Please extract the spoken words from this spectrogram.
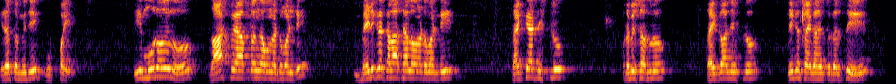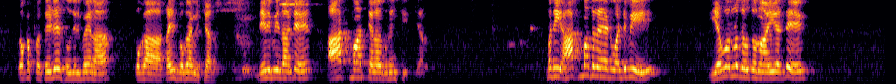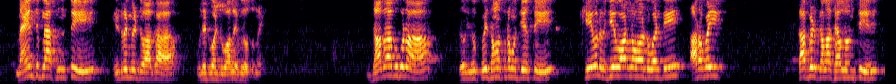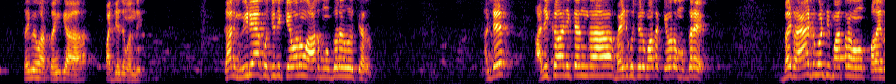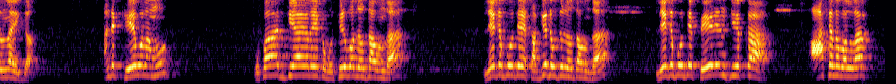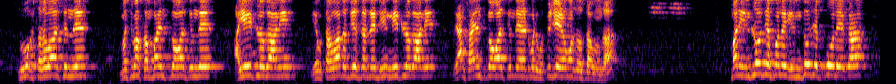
ఇరవై తొమ్మిది ముప్పై. ఈ మూడు రోజులు రాష్ట్ర వ్యాప్తంగా ఉన్నటువంటి మెడికల్ కళాశాలలో ఉన్నటువంటి సైకియాట్రిస్టులు ప్రొఫెసర్లు సైకాలజిస్టులు క్లినికల్ సైకాలజిస్టులు కలిసి ఒక త్రీ డేస్ దీనిపైన ఒక ట్రైన్ ప్రోగ్రామ్ ఇచ్చారు. దేని మీద అంటే ఆత్మహత్యల గురించి ఇచ్చారు. మరి ఆత్మహత్యలు అనేటువంటివి ఎవరిలో జరుగుతున్నాయి అంటే నైన్త్ క్లాస్ నుంచి ఇంటర్మీడియట్ దాకా ఉన్నటువంటి వాళ్ళు ఎక్కువ అవుతున్నాయి. దాదాపు కూడా పోయిన సంవత్సరం వచ్చేసి కేవలం విజయవాడలో ఉన్నటువంటి అరవై కార్పొరేట్ కళాశాల నుంచి సమీప వారి సంఖ్య పద్దెనిమిది మంది. కానీ మీడియాకు వచ్చింది కేవలం ఆరు ముగ్గురు వచ్చారు? అంటే అధికారికంగా బయటకు వచ్చేది మాత్రం కేవలం ముగ్గురే. బయట రానటువంటి మాత్రం పదహైదు ఉన్నాయి ఇంకా. అంటే కేవలము ఉపాధ్యాయుల యొక్క ఒత్తిడి వల్ల అవుతా ఉందా? లేకపోతే సబ్జెక్ట్ ఒత్తిడి అవుతా ఉందా? లేకపోతే పేరెంట్స్ యొక్క ఆశల వల్ల నువ్వు ఒక చదవాల్సిందే మంచి మాకు సంపాదించుకోవాల్సిందే ఐఐటిలో కానీ తర్వాత చేసినట్లే నీటిలో కానీ ర్యాంక్ సాధించుకోవాల్సిందే అనేటువంటి ఒత్తిడి చేయడం వల్ల చదువుతా ఉందా? మరి ఇంట్లో చెప్పలే ఇంట్లో చెప్పుకోలేక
